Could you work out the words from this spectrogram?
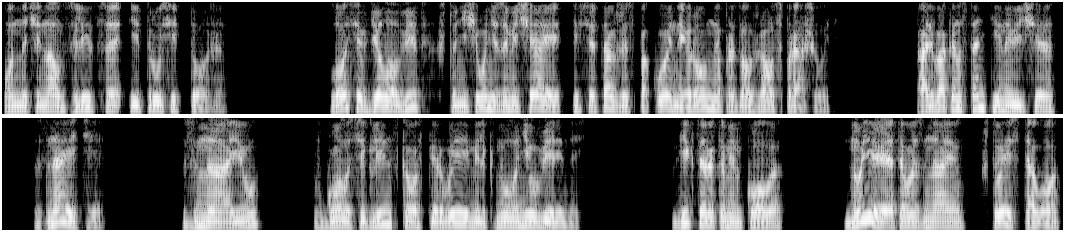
Он начинал злиться и трусить тоже. Лосев делал вид, что ничего не замечает, и все так же спокойно и ровно продолжал спрашивать. — А Льва Константиновича знаете? — Знаю. В голосе Глинского впервые мелькнула неуверенность. — Виктора Каменкова? — Ну и этого знаю. Что из того?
